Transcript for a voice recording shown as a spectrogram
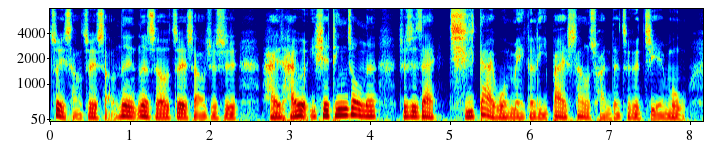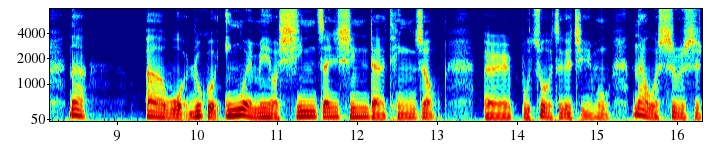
最少最少，那那时候最少就是还还有一些听众呢，就是在期待我每个礼拜上传的这个节目。那呃，我如果因为没有新增新的听众而不做这个节目，那我是不是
